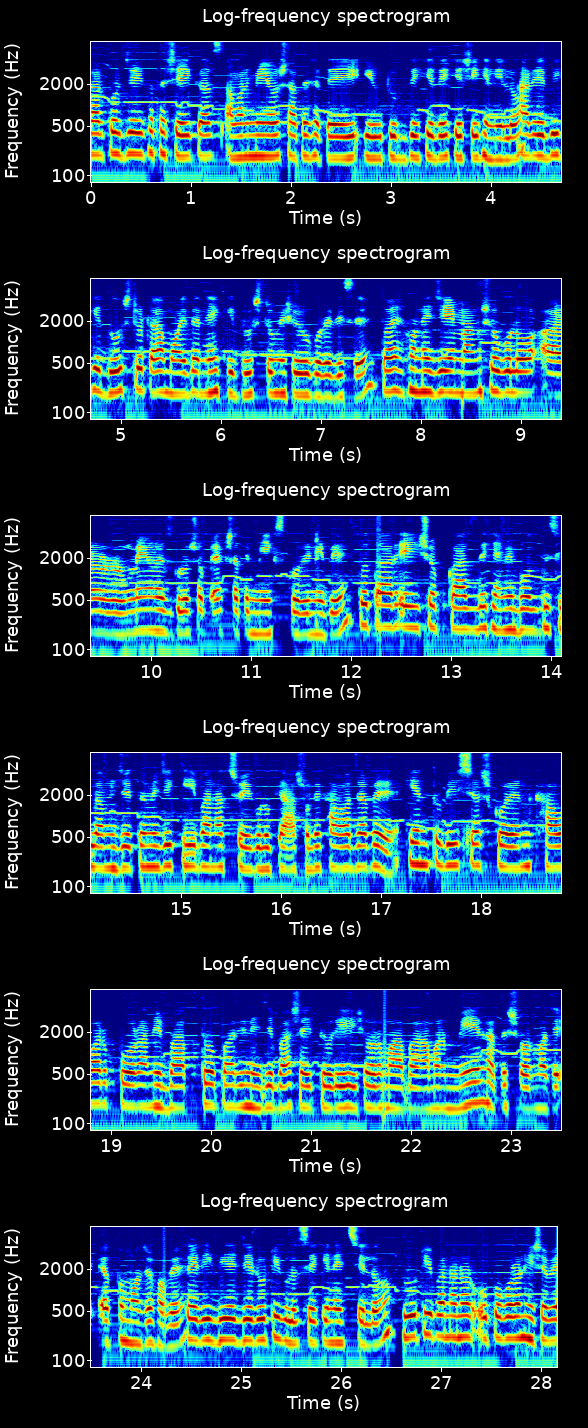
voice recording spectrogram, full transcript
তারপর যেই কথা সেই কাজ আমার মেয়েও সাথে সাথে ইউটিউব দেখে দেখে শিখে নিল। আর এদিকে দুষ্টটা ময়দা নিয়ে কি দুষ্টুমি শুরু করে দিছে। তো এখন এই যে মাংসগুলো আর মেয়োনেজগুলো সব একসাথে মিক্স করে নিবে। তো তার এই সব কাজ দেখে আমি বলতেছিলাম যে, তুমি যে কি বানাচ্ছ এগুলোকে আসলে খাওয়া যাবে? কিন্তু বিশ্বাস করেন, খাওয়ার পর আমি ভাবতেও পারিনি যে বাসায় তৈরি এই শর্মা বা আমার মেয়ের হাতে শর্মা যে এত মজা হবে। এদিক দিয়ে যে রুটিগুলো সেকে নিচ্ছিল, রুটি বানানোর উপকরণ হিসেবে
